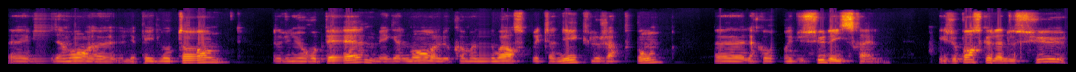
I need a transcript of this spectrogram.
évidemment les pays de l'OTAN, de l'Union européenne, mais également le Commonwealth britannique, le Japon, la Corée du Sud et Israël. Et je pense que là-dessus,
